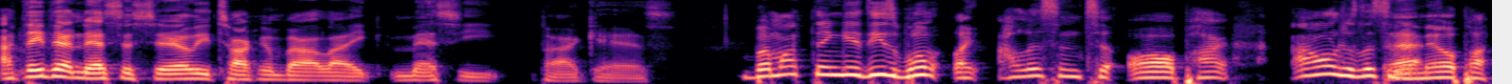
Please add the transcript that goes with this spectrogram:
I think they're necessarily talking about like messy podcasts. But my thing is, these women like I listen to all pod. I don't just listen to male pod.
